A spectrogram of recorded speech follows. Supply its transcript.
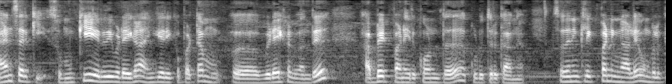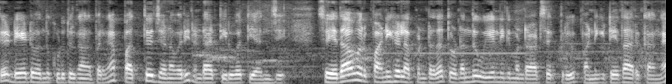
ஆன்சர் கீ ஸோ முக்கிய இறுதி விடைகள் அங்கீகரிக்கப்பட்ட விடைகள் வந்து அப்டேட் பண்ணியிருக்கோன்றதை கொடுத்துருக்காங்க. ஸோ அதை நீங்கள் கிளிக் பண்ணிங்கனாலே உங்களுக்கு டேட் வந்து கொடுத்துருக்காங்க பாருங்கள் பத்து ஜனவரி ரெண்டாயிரத்தி இருபத்தி அஞ்சு. ஸோ ஏதாவது ஒரு பணிகள் அப்படின்றத தொடர்ந்து உயர்நீதிமன்ற ஆட்சியர் பிரிவு பண்ணிக்கிட்டே தான் இருக்காங்க.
